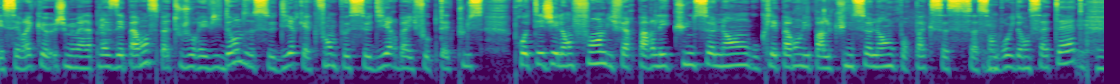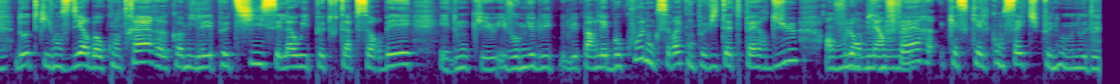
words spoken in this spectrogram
Et c'est vrai que je me mets à la place des parents, c'est pas toujours évident de se dire, quelquefois on peut se dire, bah, il faut peut-être plus protéger l'enfant, lui faire parler qu'une seule langue, ou que les parents lui parlent qu'une seule langue pour pas que ça, s'embrouille dans sa tête. Mm-hmm. D'autres qui vont se dire, bah, au contraire, comme il est petit, c'est là où il peut tout absorber, et donc il vaut mieux lui, lui parler beaucoup. Donc c'est vrai qu'on peut vite être perdu en voulant bien mm-hmm. faire. Qu'est-ce quel conseil tu peux nous, nous donner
